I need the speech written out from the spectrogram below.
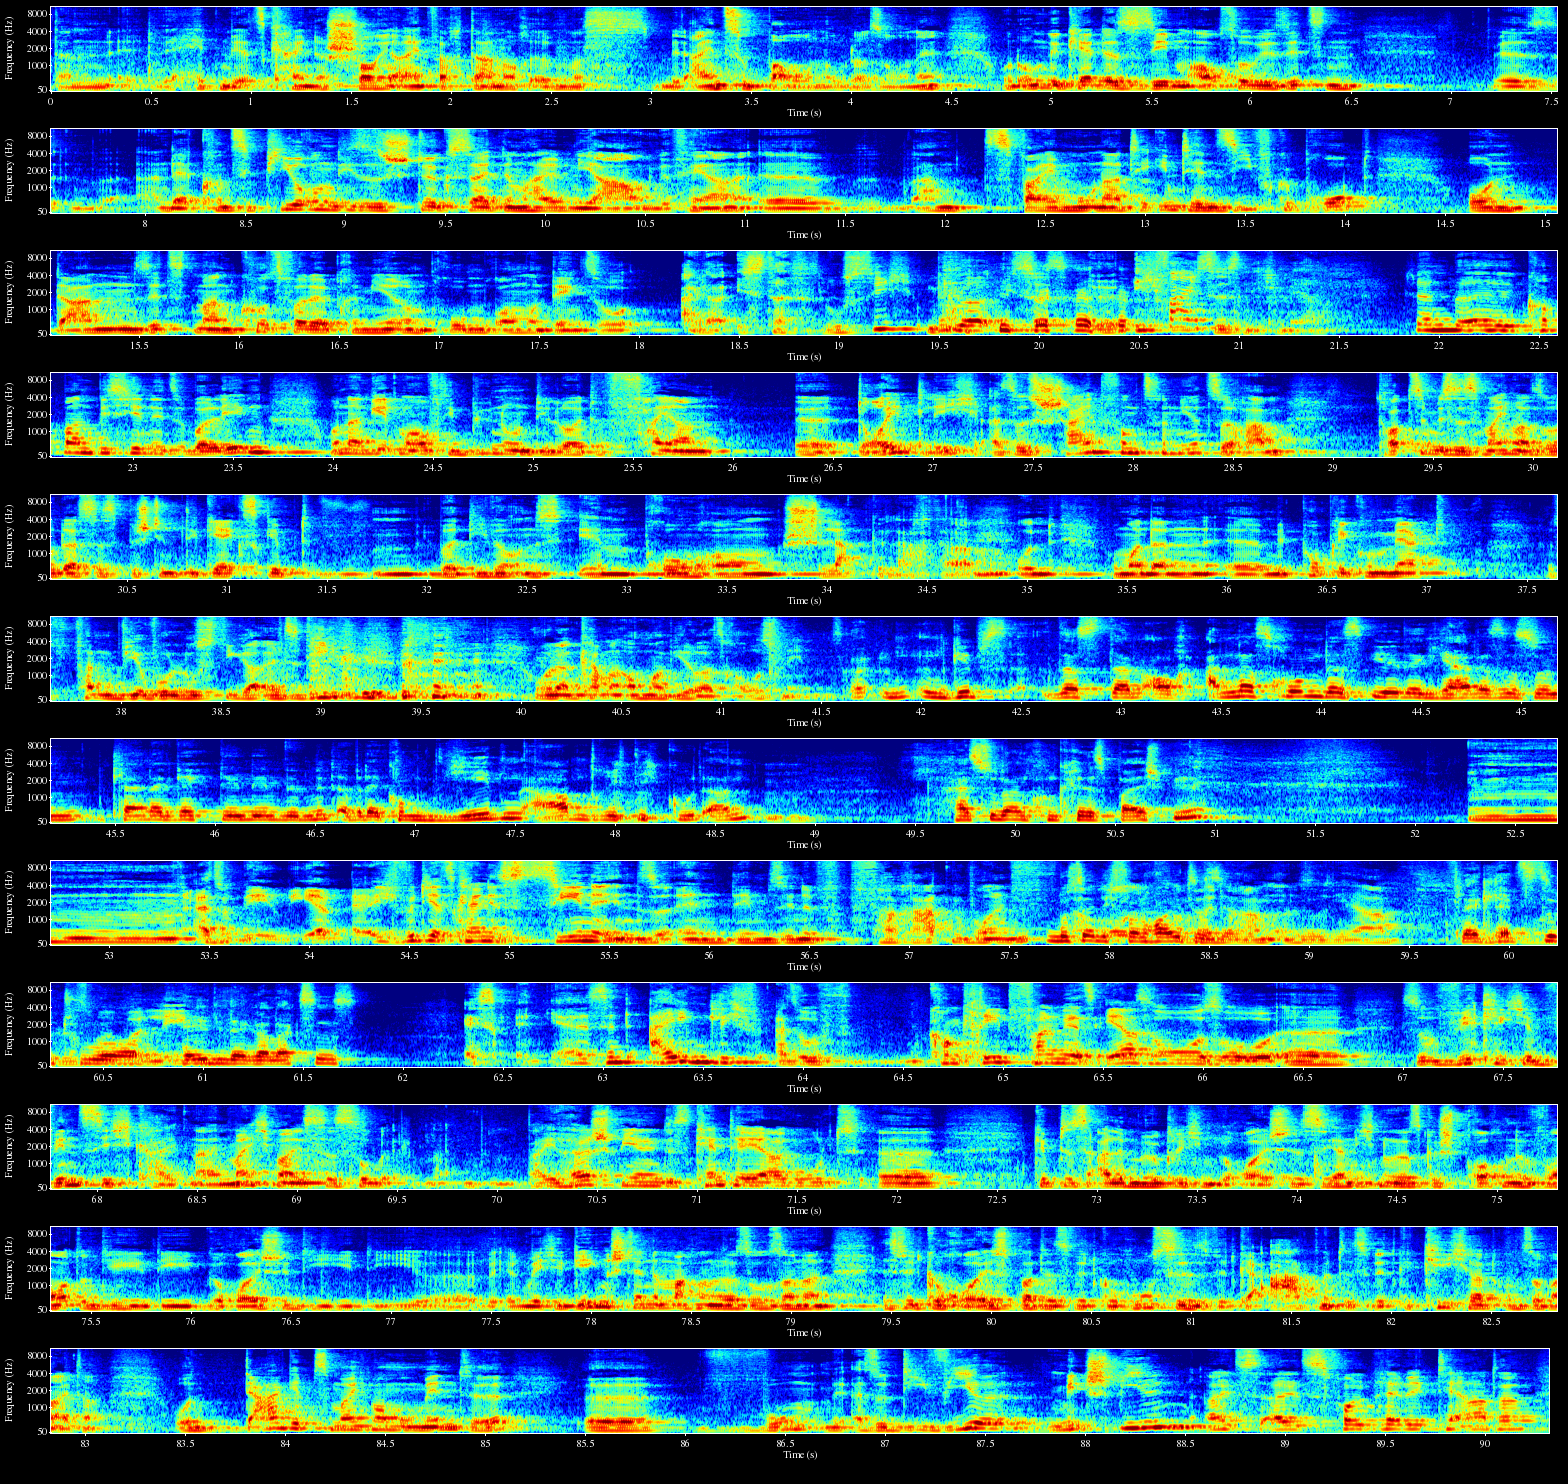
dann äh, hätten wir jetzt keine Scheu, einfach da noch irgendwas mit einzubauen oder so. Ne? Und umgekehrt ist es eben auch so, wir sitzen äh, an der Konzipierung dieses Stücks seit einem halben Jahr ungefähr, äh, haben zwei Monate intensiv geprobt Und dann sitzt man kurz vor der Premiere im Probenraum und denkt so, Alter, ist das lustig? Oder ist das, äh, ich weiß es nicht mehr. Dann äh, kommt man ein bisschen ins Überlegen und dann geht man auf die Bühne und die Leute feiern äh, deutlich. Also es scheint funktioniert zu haben. Trotzdem ist es manchmal so, dass es bestimmte Gags gibt, über die wir uns im Probenraum schlapp gelacht haben und wo man dann äh, mit Publikum merkt, das fanden wir wohl lustiger als die. und dann kann man auch mal wieder was rausnehmen. Und, gibt es das dann auch andersrum, dass ihr denkt, ja, das ist so ein kleiner Gag, den nehmen wir mit, aber der kommt jeden Abend richtig gut an? Mhm. Hast du da ein konkretes Beispiel? Mm, also ich würde jetzt keine Szene in, in, dem Sinne verraten wollen. Muss ja nicht von heute sein. Also, ja, Vielleicht letzte Tour, Helden der Galaxis. Es, ja, es sind eigentlich, also konkret fallen mir jetzt eher so, so, äh, so wirkliche Winzigkeiten ein. Manchmal ist es so, bei Hörspielen, das kennt ihr ja gut, äh, gibt es alle möglichen Geräusche. Es ist ja nicht nur das gesprochene Wort und die, die Geräusche, die, die äh, irgendwelche Gegenstände machen oder so, sondern es wird geräuspert, es wird gehustet, es wird geatmet, es wird gekichert und so weiter. Und da gibt es manchmal Momente, äh, wo, also die wir mitspielen als, als Vollplayback-Theater.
